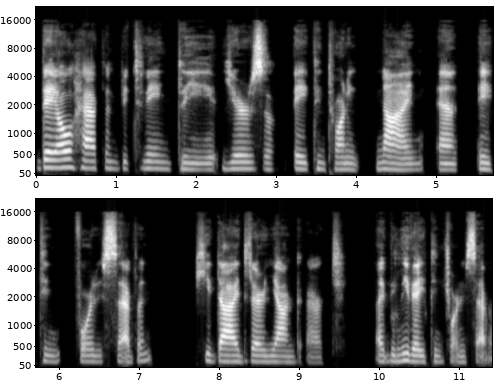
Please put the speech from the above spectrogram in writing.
They all happened between the years of 1829 and 1847. He died very young at, I believe, 1847.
